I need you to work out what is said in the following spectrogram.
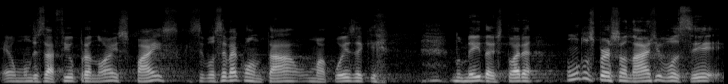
é um desafio para nós pais, se você vai contar uma coisa que no meio da história, um dos personagens você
